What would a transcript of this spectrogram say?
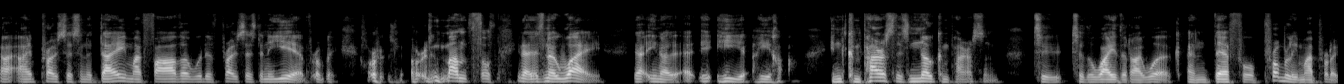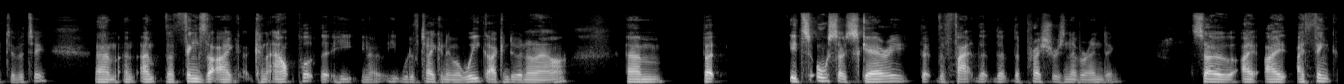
I, I, process in a day, my father would have processed in a year probably, or, or a month, or, you know, there's no way that, you know, uh, he, he, in comparison, there's no comparison to, to the way that I work and therefore probably my productivity. Um, and, and, the things that I can output that he, you know, he would have taken him a week, I can do in an hour. Um, it's also scary that the fact that the, the pressure is never ending. So I, I, I think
